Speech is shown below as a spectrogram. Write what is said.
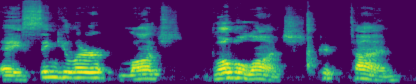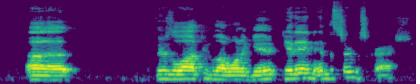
a singular launch, global launch time. Uh, there's a lot of people that want to get get in, and the service crash.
